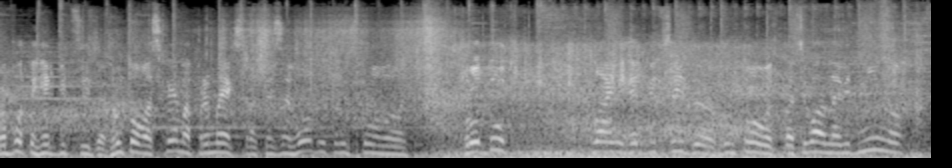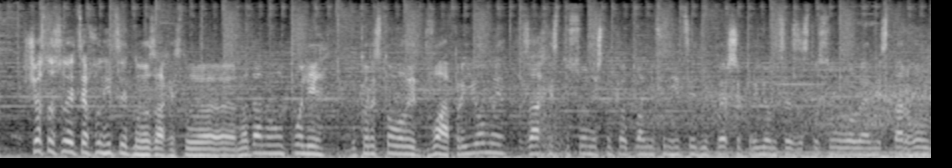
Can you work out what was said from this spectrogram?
роботи гербіцида. Ґрунтова схема Примекстра ТЗГО використовувалась. Продукт в плані гербіциду ґрунтово спрацював на відмінно. Що стосується фунгіцидного захисту, е, на даному полі використовували два прийоми захисту соняшника в плані фунгіцидів. Перший прийом це застосовували Амістар Голд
